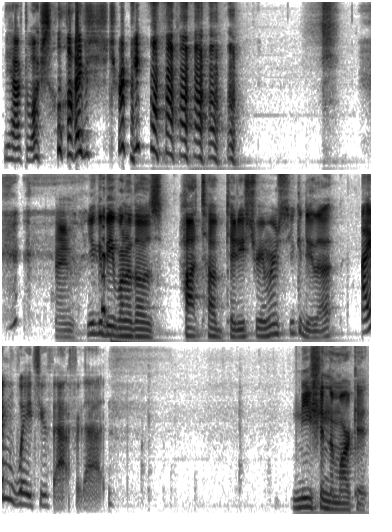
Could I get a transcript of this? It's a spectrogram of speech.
You have to watch the live stream. And you could be one of those hot tub titty streamers. You could do that. I'm way too fat for that. Niche in the market.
